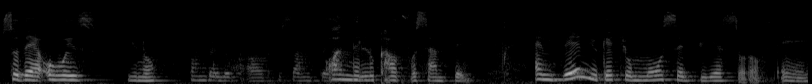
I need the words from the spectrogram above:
So they're always, you know, On the lookout for something. on the lookout for something. And then you get your more severe sort of a,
